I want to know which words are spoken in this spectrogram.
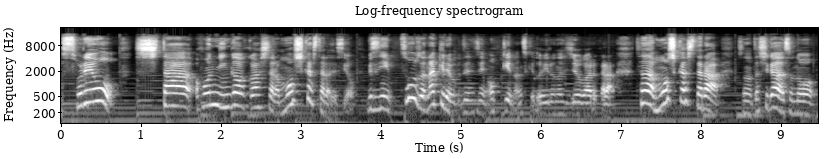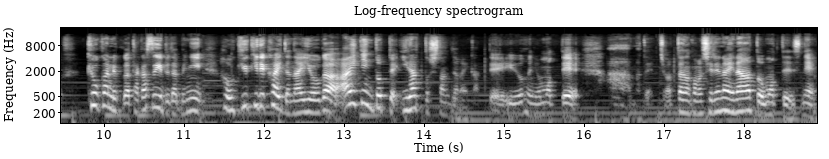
それをした本人側からしたら、もしかしたらですよ。別にそうじゃなければ全然 OK なんですけど、いろんな事情があるから。ただ、もしかしたら、その私がその共感力が高すぎるために、ウキウキで書いた内容が相手にとってはイラッとしたんじゃないかっていうふうに思って、ああ、またやっちまったのかもしれないなと思ってですね、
